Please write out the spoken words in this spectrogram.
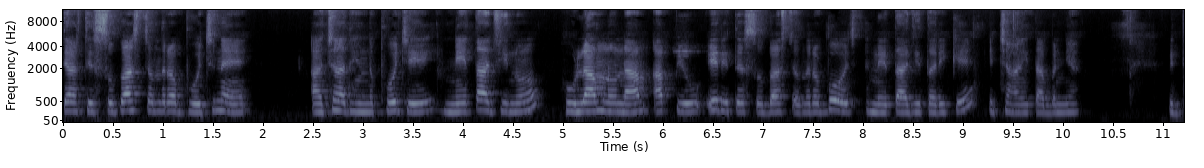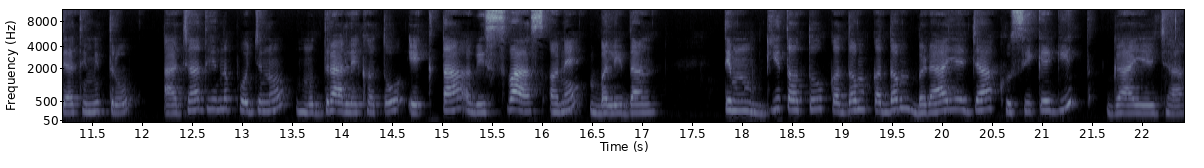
ત્યારથી સુભાષચંદ્ર ભોજને આઝાદ હિન્દ ફોજે નેતાજીનું હુલામણું નામ આપ્યું. એ રીતે સુભાષચંદ્ર બોઝ નેતાજી તરીકે જાણીતા બન્યા. વિદ્યાર્થી મિત્રો, આઝાદ હિન્દ ફોજનો મુદ્રાલેખ હતો એકતા, વિશ્વાસ અને બલિદાન. તેમનું ગીત હતું, કદમ કદમ બઢાયે જા, ખુશી કે ગીત ગાયે જા.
